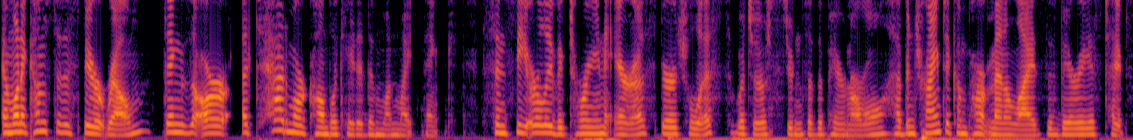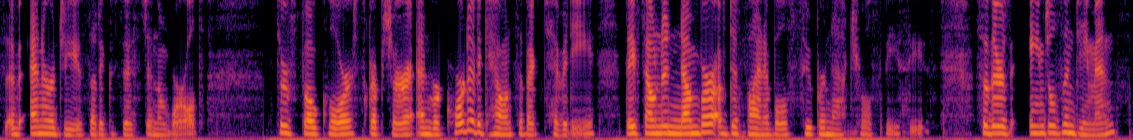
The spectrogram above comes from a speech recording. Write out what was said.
And when it comes to the spirit realm, things are a tad more complicated than one might think. Since the early Victorian era, spiritualists, which are students of the paranormal, have been trying to compartmentalize the various types of energies that exist in the world. Through folklore, scripture, and recorded accounts of activity, they found a number of definable supernatural species. So there's angels and demons,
